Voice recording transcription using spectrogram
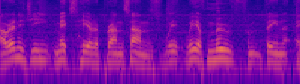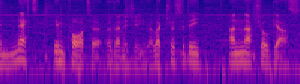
Our energy mix here at Bran Sands, we, we have moved from being a net importer of energy, electricity and natural gas.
